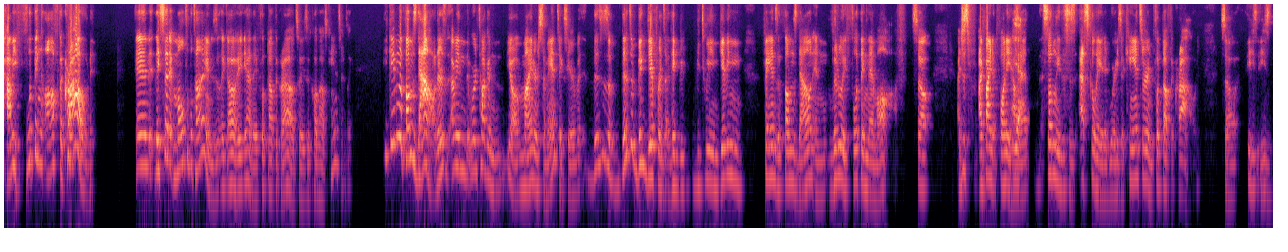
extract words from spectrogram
Javy flipping off the crowd and they said it multiple times, like, "Oh, yeah, they flipped off the crowd, so he's a clubhouse cancer." It's like he gave him a thumbs down. There's, I mean, we're talking, you know, minor semantics here, but this is a there's a big difference, I think, between giving fans a thumbs down and literally flipping them off. So I just I find it funny how yeah. that suddenly this is escalated where he's a cancer and flipped off the crowd. So he's he's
